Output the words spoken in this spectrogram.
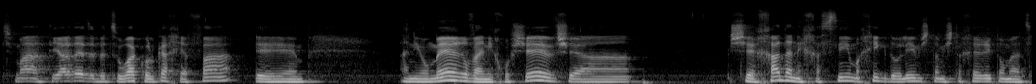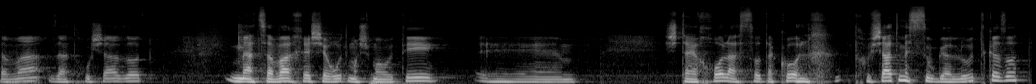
תשמע, תיארת את זה בצורה כל כך יפה. אני אומר ואני חושב שה... שאחד הנכסים הכי גדולים שאתה משתחרר איתו מהצבא, זה התחושה הזאת מהצבא אחרי שירות משמעותי, אה, שאתה יכול לעשות הכל, תחושת מסוגלות כזאת,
